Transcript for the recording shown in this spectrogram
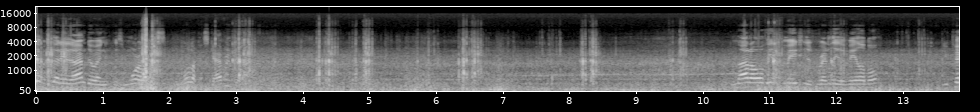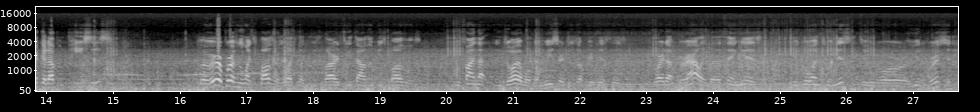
Type of study that I'm doing is more like more like a scavenger hunt. Not all the information is readily available. You pick it up in pieces. So if you're a person who likes puzzles, like like these large 3,000 piece puzzles, you find that enjoyable, then research is up your is, is right up your alley. But the thing is, if you go into an institute or a university,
